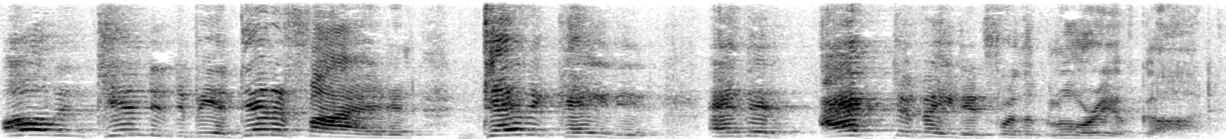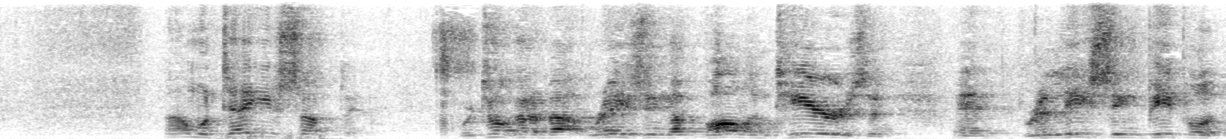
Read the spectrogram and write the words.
all intended to be identified and dedicated and then activated for the glory of God. I'm going to tell you something. We're talking about raising up volunteers and, and releasing people.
